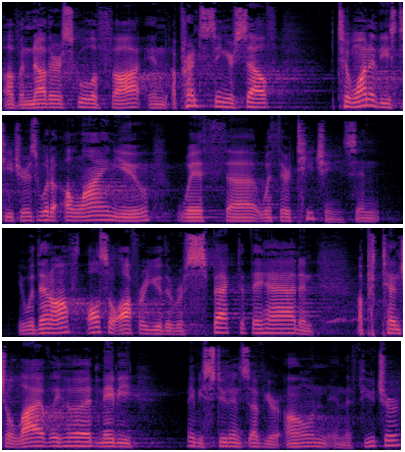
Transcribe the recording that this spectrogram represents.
of another school of thought, and apprenticing yourself to one of these teachers would align you with, uh, with their teachings. And it would then also offer you the respect that they had and a potential livelihood, maybe, maybe students of your own in the future.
